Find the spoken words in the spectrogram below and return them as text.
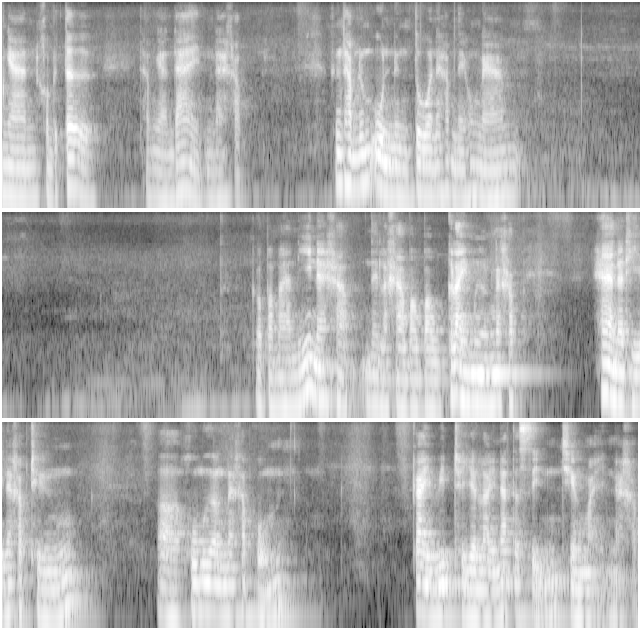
ำงานคอมพิวเตอร์ทำงานได้นะครับ เครื่องทำน้ำอุ่นหนึ่งตัวนะครับในห้องน้ำก็ประมาณนี้นะครับ ในราคาเบาๆใกล้เมืองนะครับ 5 นาทีนะครับถึงคูเมืองนะครับผมใกล้วิทยาลัยนาฏศิลป์เชียงใหม่นะครับ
